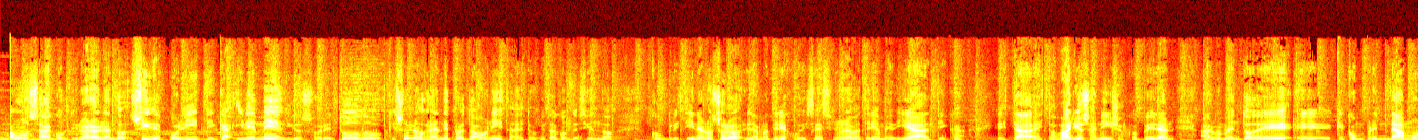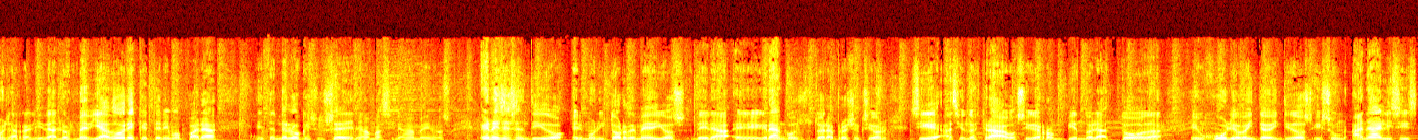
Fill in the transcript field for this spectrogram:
Vamos a continuar hablando, sí, de política y de medios sobre todo, que son los grandes protagonistas de esto que está aconteciendo con Cristina, no solo la materia judicial, sino la materia mediática. Estos varios anillos que operan al momento de eh, que comprendamos la realidad, los mediadores que tenemos para entender lo que sucede nada más y nada menos. En ese sentido, el monitor de medios de la eh, gran consultora Proyección sigue haciendo estragos, sigue rompiéndola toda. En julio 2022 hizo un análisis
